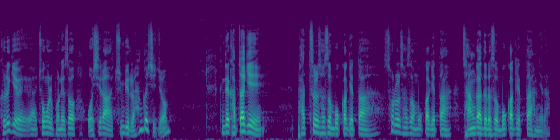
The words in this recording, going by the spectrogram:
그러기에 종을 보내서 오시라 준비를 한 것이죠. 근데 갑자기 밭을 사서 못 가겠다. 소를 사서 못 가겠다, 장가 들어서 못 가겠다 합니다.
